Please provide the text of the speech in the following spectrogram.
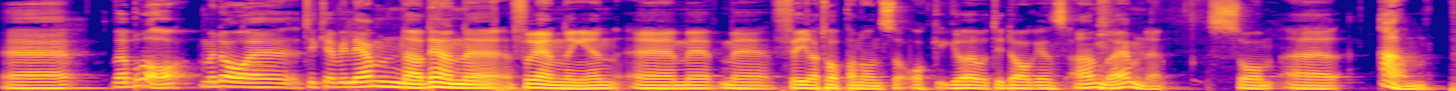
Eh, vad bra, men då eh, tycker jag vi lämnar den eh, förändringen eh, med, med fyra toppannonser och går över till dagens andra ämne. Som är AMP.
